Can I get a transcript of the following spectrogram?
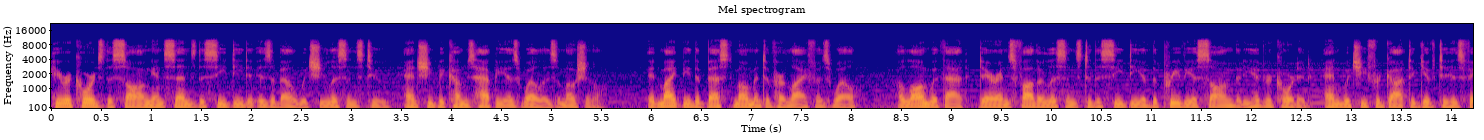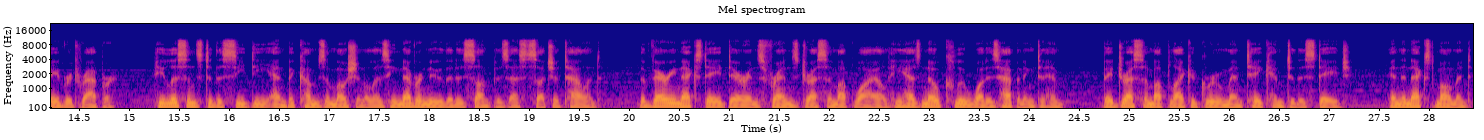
He records the song and sends the CD to Isabel which she listens to and she becomes happy as well as emotional. It might be the best moment of her life as well. Along with that, Daryn's father listens to the CD of the previous song that he had recorded and which he forgot to give to his favorite rapper. He listens to the CD and becomes emotional as he never knew that his son possessed such a talent. The very next day Daryn's friends dress him up while he has no clue what is happening to him. They dress him up like a groom and take him to the stage. In the next moment,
